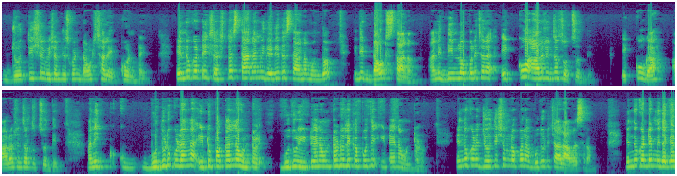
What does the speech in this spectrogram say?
జ్యోతిష్య విషయం తీసుకుని డౌట్స్ చాలా ఎక్కువ ఉంటాయి. ఎందుకంటే షష్ట షష్ఠ స్థానం ఇది ఏదైతే స్థానం ఉందో ఇది డౌట్ స్థానం అని దీని లోపల చాలా ఎక్కువ ఆలోచించాల్సి వస్తుంది. ఎక్కువగా ఆలోచించాల్సి వస్తుంది. అని బుద్ధుడు కూడా ఇటు పక్కనే ఉంటాడు. బుధుడు ఇటైనా ఉంటాడు లేకపోతే ఇటైనా ఉంటాడు. ఎందుకంటే జ్యోతిషం లోపల బుధుడు చాలా అవసరం. ఎందుకంటే మీ దగ్గర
